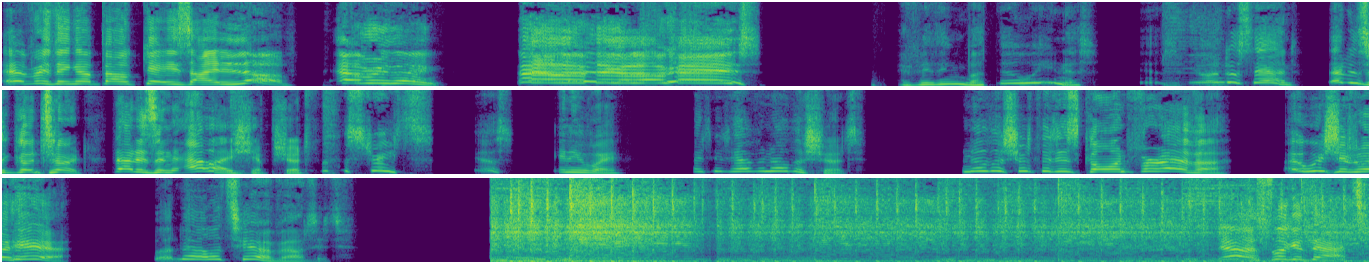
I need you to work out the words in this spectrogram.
Everything about gays I love. Everything. I love Everything about gays. Everything but their weenus. Yes, you understand. That is a good shirt. That is an allyship shirt for the streets. Yes. Anyway, I did have another shirt. Another shirt that is gone forever. I wish it were here. But now let's hear about it. Yes, look at that.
